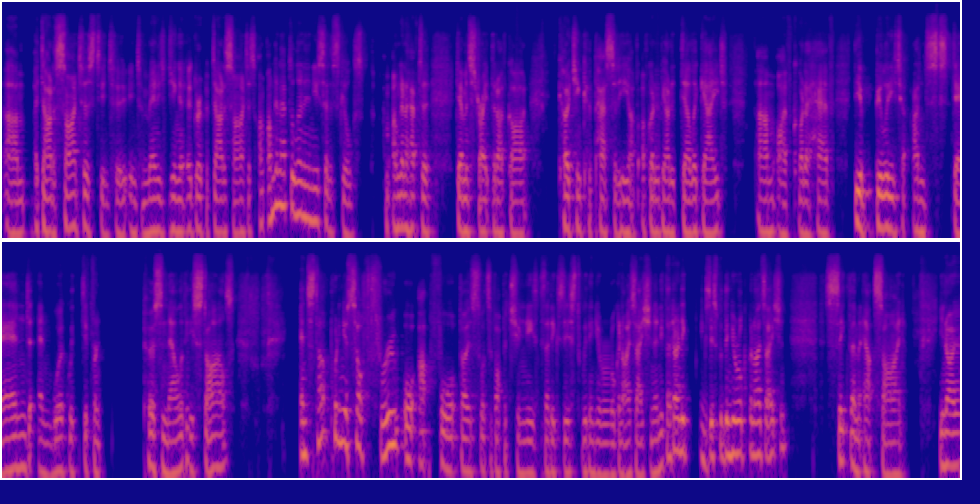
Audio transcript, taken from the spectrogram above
um, a data scientist into into managing a, group of data scientists, I'm, I'm, going to have to learn a new set of skills. I'm, going to have to demonstrate that I've got coaching capacity. I've, I've got to be able to delegate. Um, I've got to have the ability to understand and work with different personality styles and start putting yourself through or up for those sorts of opportunities that exist within your organization. And if they don't exist within your organization, seek them outside. You know,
